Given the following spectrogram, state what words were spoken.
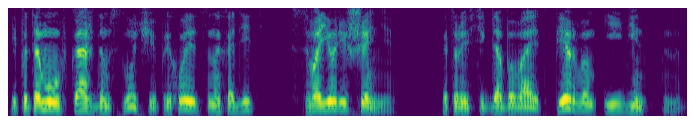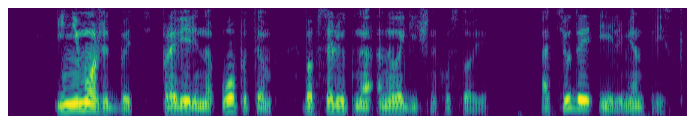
И потому в каждом случае приходится находить свое решение, которое всегда бывает первым и единственным, и не может быть проверено опытом в абсолютно аналогичных условиях. Отсюда и элемент риска.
